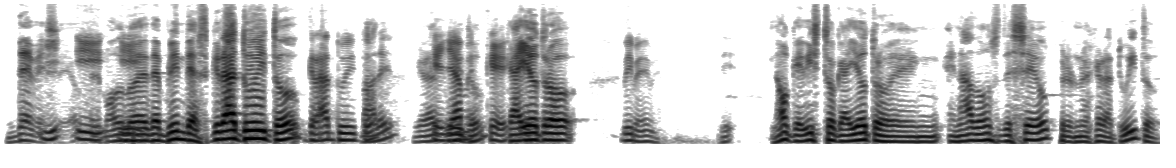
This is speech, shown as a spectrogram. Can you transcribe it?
DBSEO. el módulo de Blinders gratuito. Gratuito. ¿Vale? Gratuito. Que, hay otro. Dime, dime. No, que he visto que hay otro en, en addons de SEO, pero no es gratuito.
